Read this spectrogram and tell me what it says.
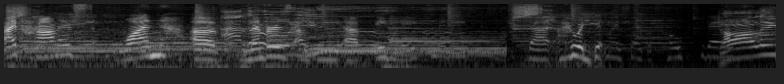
I promised one of the members of the uh, ADA committee that I would get myself a Coke today. Darling,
